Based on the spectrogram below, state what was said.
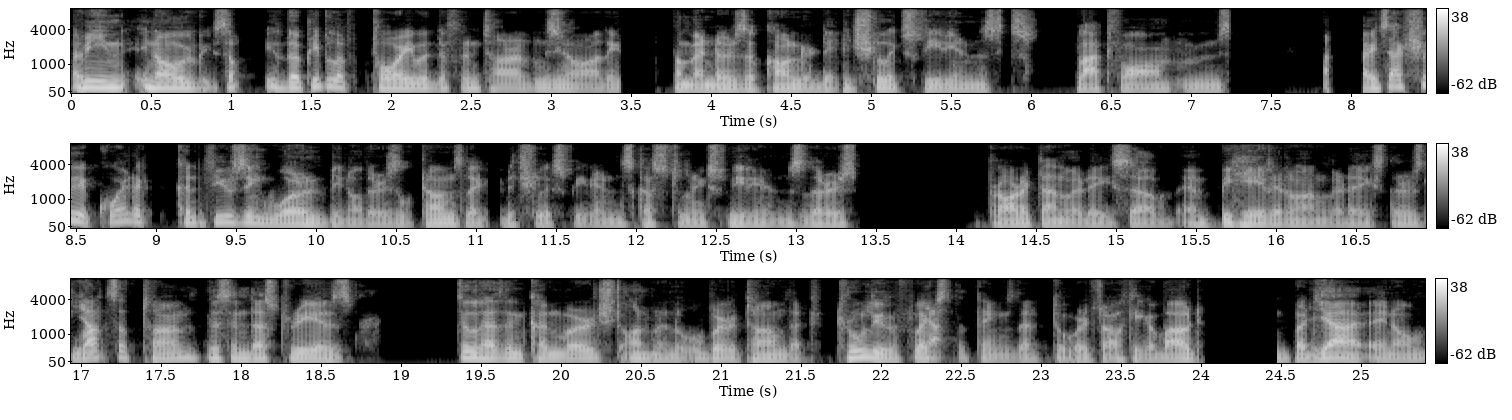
I mean, you know, so the people have toy with different terms. You know, I think some vendors have called it digital experience platforms. It's actually a quite a confusing world. You know, there's terms like digital experience, customer experience. There's product analytics, uh, and behavioral analytics. There's lots of terms. This industry is still hasn't converged on an Uber term that truly reflects yeah. the things that we're talking about. But mm-hmm. yeah, you know,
